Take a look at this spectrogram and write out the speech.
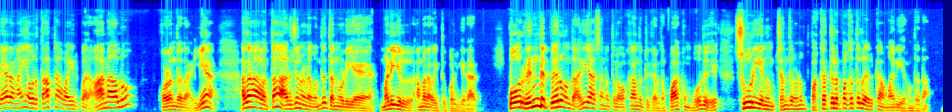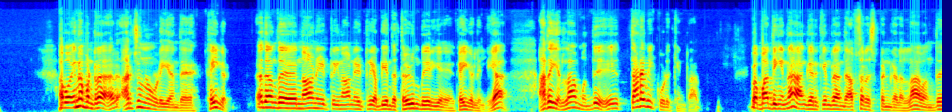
பேரனாய் அவர் தாத்தாவாயிருப்பார். ஆனாலும் குழந்தை தான் இல்லையா? அதனால தான் அர்ஜுனனை வந்து தன்னுடைய மடியில் அமர வைத்துக் கொள்கிறார். இப்போ ரெண்டு பேரும் அந்த அரியாசனத்தில் உட்காந்துட்டு இருக்கிறத பார்க்கும்போது சூரியனும் சந்திரனும் பக்கத்தில் பக்கத்தில் இருக்கா மாதிரி இருந்ததுதான் அப்போ என்ன பண்ணுறார் அர்ஜுனனுடைய அந்த கைகள் அது அந்த நானேற்றி நானேற்றி அப்படியே அந்த தெழும்பேறிய கைகள் இல்லையா? அதையெல்லாம் வந்து தடவி கொடுக்கின்றார். இப்போ பார்த்தீங்கன்னா அங்கே இருக்கின்ற அந்த அப்சரஸ் பெண்களெல்லாம் வந்து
